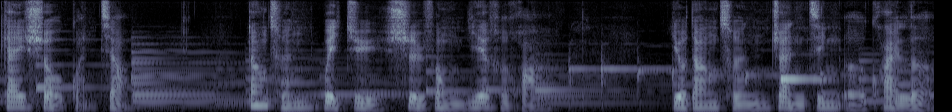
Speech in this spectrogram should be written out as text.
该受管教，当存畏惧侍奉耶和华，又当存战惊而快乐，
